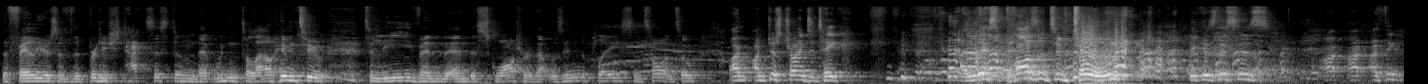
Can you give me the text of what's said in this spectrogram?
the failures of the British tax system that wouldn't allow him to, to leave and, and the squatter that was in the place and so on. So I'm, I'm just trying to take a less positive tone because this is, I, I think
